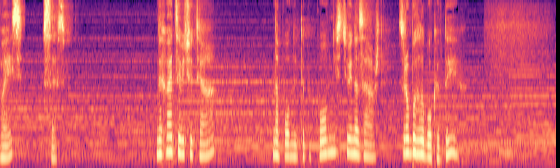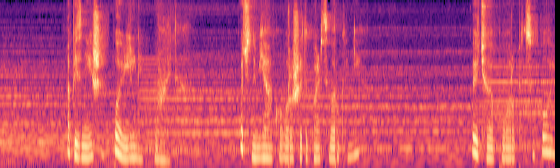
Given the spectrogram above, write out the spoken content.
весь Всесвіт. Нехай це відчуття наповнить тебе повністю і назавжди. Зроби глибокий вдих, а пізніше повільний видих. Почни м'яко ворушити пальцями руки ніг. Відчуй опору під собою.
